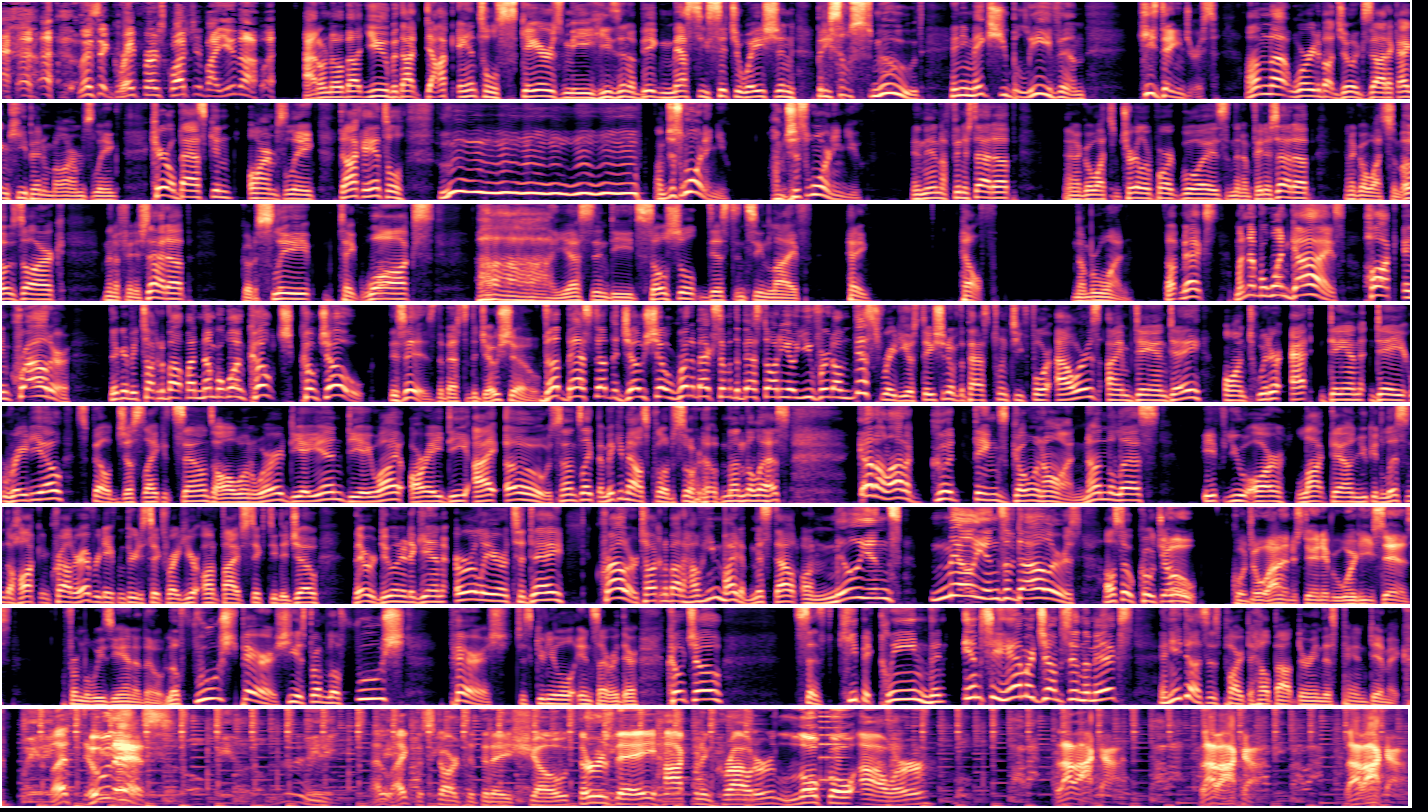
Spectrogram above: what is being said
Listen, great first question by you, though. I don't know about you, but that Doc Antle scares me. He's in a big, messy situation, but he's so smooth and he makes you believe him. He's dangerous. I'm not worried about Joe Exotic. I can keep him at arm's length. Carole Baskin, arm's length. Doc Antle, I'm just warning you. I'm just warning you. And then I finish that up and I go watch some Trailer Park Boys, and then I finish that up and I go watch some Ozark, and then I finish that up, go to sleep, take walks. Ah, yes, indeed. Social distancing life. Hey, health, number one. Up next, my number one guys, Hoch and Crowder. They're going to be talking about my number one coach, Coach O. This is the Best of the Joe Show. The Best of the Joe Show, running back some of the best audio you've heard on this radio station over the past 24 hours. I'm Dan Day on Twitter at Dan Day Radio, spelled just like it sounds, all one word D A N D A Y R A D I O. Sounds like the Mickey Mouse Club, sort of, nonetheless. Got a lot of good things going on. Nonetheless, if you are locked down, you can listen to Hoch and Crowder every day from 3 to 6 right here on 560 The Joe. They were doing it again earlier today. Crowder talking about how he might have missed out on millions, millions of dollars. Also, Coach O. Coach O, I understand every word he says. I'm from Louisiana, though. Lafourche Parish. He is from Lafourche Parish. Just giving you a little insight right there. Coach O says keep it clean. Then MC Hammer jumps in the mix, and he does his part to help out during this pandemic. Let's do this. I like the start to today's show. Thursday, Hochman and Crowder, Loco Hour. La Vaca. La Vaca. La Vaca.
